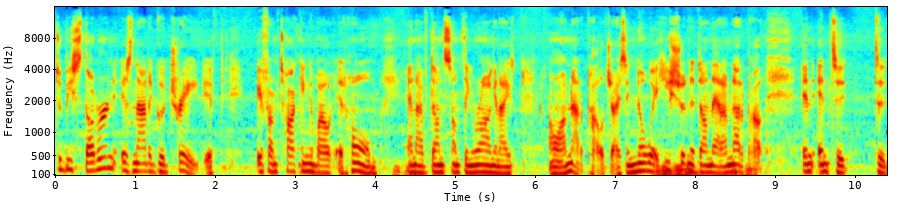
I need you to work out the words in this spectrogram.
to be stubborn is not a good trait. If if I'm talking about at home mm-hmm. and I've done something wrong and I, oh, I'm not apologizing. No way, he mm-hmm. shouldn't have done that. I'm not mm-hmm. apol. And and to to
